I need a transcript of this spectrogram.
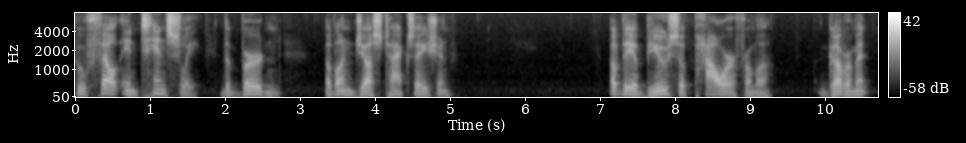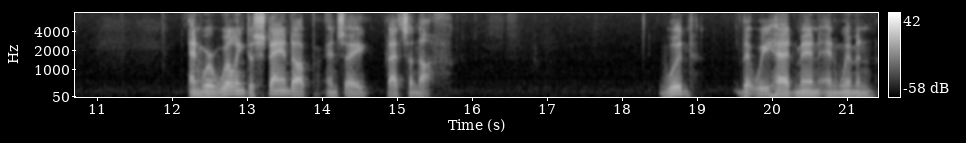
who felt intensely the burden of unjust taxation, of the abuse of power from a government, and we're willing to stand up and say, that's enough. Would that we had men and women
